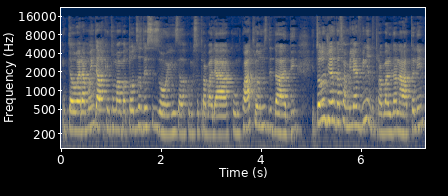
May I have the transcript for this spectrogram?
então era a mãe dela quem tomava todas as decisões. Ela começou a trabalhar com 4 anos de idade e todo o dinheiro da família vinha do trabalho da Natalie.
